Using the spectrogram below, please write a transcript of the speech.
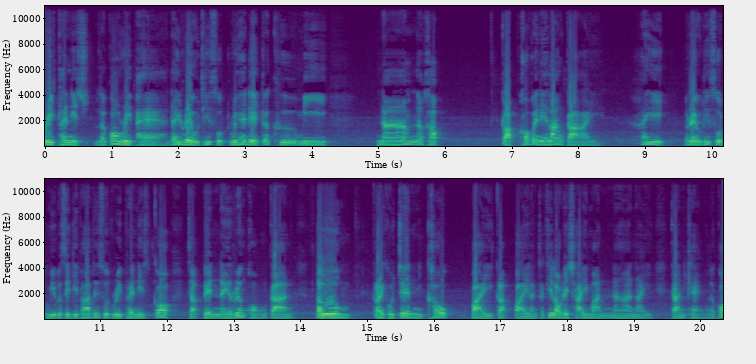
replenish แล้วก็ repair ได้เร็วที่สุด rehydrate ก็คือมีน้ำนะครับ กลับเข้าไปในร่างกาย ให้ เร็วที่สุดมีประสิทธิภาพที่สุด replenish ก็จะเป็นในเรื่องของการเติมไกลโคเจนเข้าไปกลับไปหลังจากที่เราได้ใช้มันนะฮะในการแข่งแล้วก็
